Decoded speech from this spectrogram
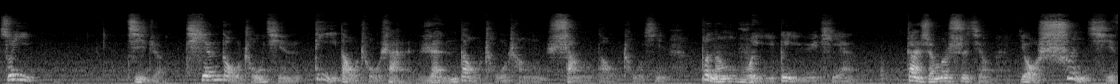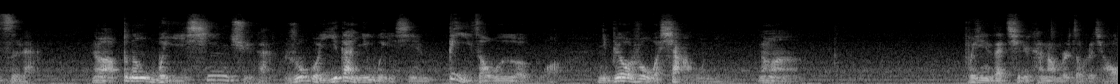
所以记着。天道酬勤，地道酬善，人道酬诚，商道酬信，不能违背于天。干什么事情要顺其自然，是吧？不能违心去干。如果一旦你违心，必遭恶果。你不要说我吓唬你，那么不信你在骑驴看脑门走着瞧。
